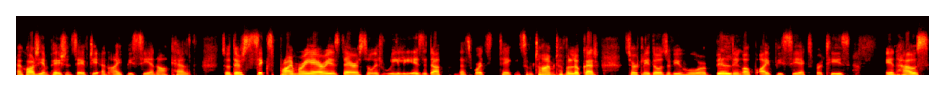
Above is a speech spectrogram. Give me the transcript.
uh, quality and patient safety, and IPC and OC health. So there's six primary areas there. So it really is a document that's worth taking some time to have a look at. Certainly those of you who are building up IPC expertise in-house,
